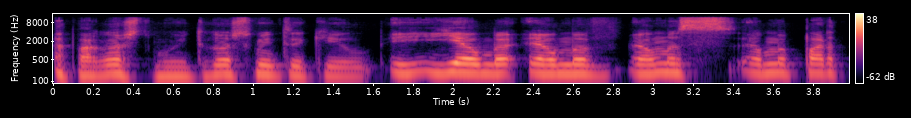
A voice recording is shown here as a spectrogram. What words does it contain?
Ah, pá, gosto muito, gosto muito daquilo. E, e é, uma, é, uma, é, uma, é uma parte.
